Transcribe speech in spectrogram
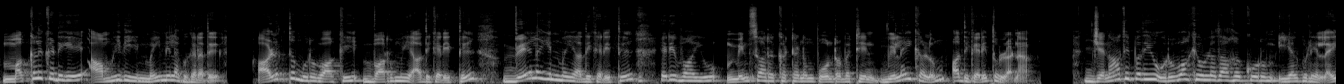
மக்களுக்கிடையே அமைதியின்மை நிலவுகிறது. அழுத்தம் உருவாக்கி வறுமை அதிகரித்து வேலையின்மை அதிகரித்து எரிவாயு மின்சார கட்டணம் போன்றவற்றின் விலைகளும் அதிகரித்துள்ளன. ஜனாதிபதி உருவாகியுள்ளதாக கூறும் இயல்பு நிலை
